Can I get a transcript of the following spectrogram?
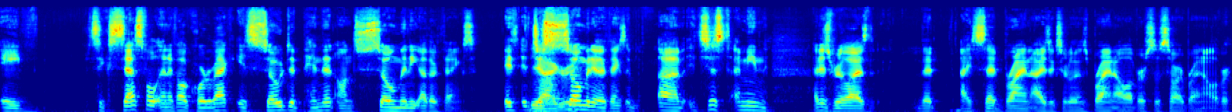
a successful NFL quarterback, is so dependent on so many other things. It's, it's Yeah, just so many other things. Um, it's just, I mean, I just realized that I said Brian Isaacs earlier. It's Brian Oliver. So sorry, Brian Oliver.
